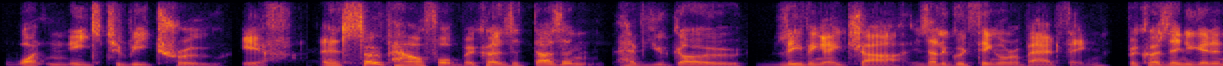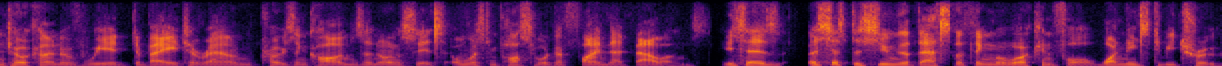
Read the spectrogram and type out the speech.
what needs to be true if and it's so powerful because it doesn't have you go leaving HR. Is that a good thing or a bad thing? Because then you get into a kind of weird debate around pros and cons. And honestly, it's almost impossible to find that balance. He says, let's just assume that that's the thing we're working for. What needs to be true?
